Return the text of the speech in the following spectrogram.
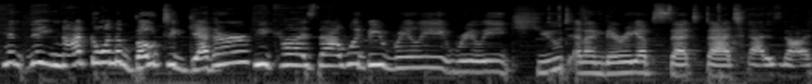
Can they not go on the boat together? Because that would be really, really cute. And I'm very upset that that is not a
